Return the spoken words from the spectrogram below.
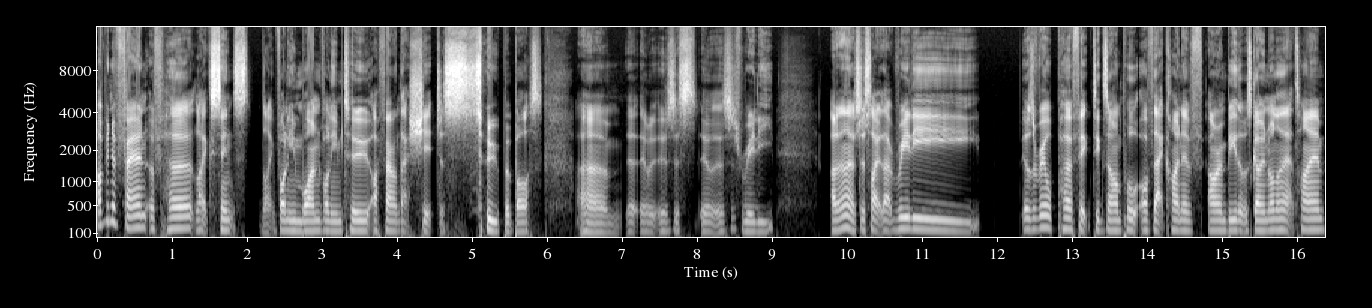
I've been a fan of her like since like volume one, volume two. I found that shit just super boss. Um, it, it was- it was just it was just really, I don't know. It's just like that really. It was a real perfect example of that kind of R and B that was going on at that time.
